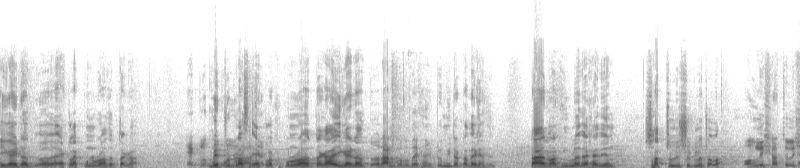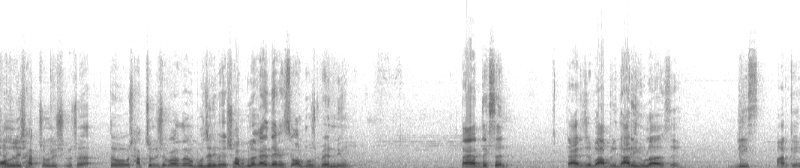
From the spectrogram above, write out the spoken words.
এই গাড়িটা এক লাখ পনেরো হাজার টাকা। Metro plus. এক লক্ষ পনেরো হাজার টাকা। এই গাড়িটা রান কত? দেখেন একটু মিটারটা দেখা দেন। টায়ার মার্কিংগুলো দেখাই দেন সাতচল্লিশশো কিলো চলা। অনলি সাতচল্লিশ অনলি সাতচল্লিশশো কিলো তো সাতচল্লিশশো করা তো বুঝে নিবে সবগুলো গাড়ি দেখাচ্ছি অলমোস্ট ব্র্যান্ড নিউ টায়ার দেখছেন? টায়ার যে বাবরি দাড়িগুলো আছে ডিস মার্কিং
